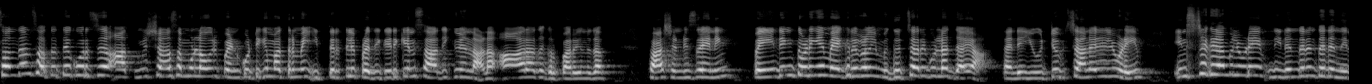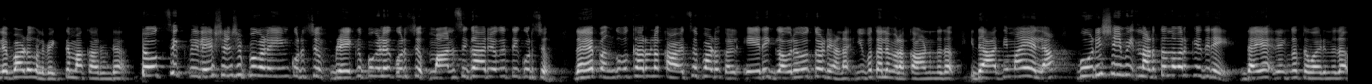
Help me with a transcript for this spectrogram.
സ്വന്തം സ്വത്വത്തെക്കുറിച്ച് ആത്മവിശ്വാസമുള്ള ഒരു പെൺകുട്ടിക്ക് മാത്രമേ ഇത്തരത്തിൽ പ്രതികരിക്കാൻ സാധിക്കൂ എന്നാണ് ആരാധകർ പറയുന്നത്. ഫാഷൻ ഡിസൈനിങ് പെയിന്റിംഗ് തുടങ്ങിയ മേഖലകളിൽ മികച്ച അറിവുള്ള ദയ തന്റെ യൂട്യൂബ് ചാനലിലൂടെയും ഇൻസ്റ്റഗ്രാമിലൂടെയും നിരന്തരം തന്റെ നിലപാടുകൾ വ്യക്തമാക്കാറുണ്ട്. ടോക്സിക് റിലേഷൻഷിപ്പുകളെയും കുറിച്ചും ബ്രേക്കപ്പുകളെ കുറിച്ചും മാനസികാരോഗ്യത്തെ കുറിച്ചും ദയ പങ്കുവെക്കാറുള്ള കാഴ്ചപ്പാടുകൾ ഏറെ ഗൗരവത്തോടെയാണ് യുവതലമുറ കാണുന്നത്. ഇതാദ്യമായല്ല ബോഡി ഷേമിംഗ് നടത്തുന്നവർക്കെതിരെ ദയ രംഗത്ത് വരുന്നത്.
